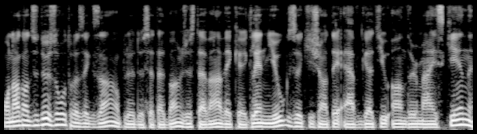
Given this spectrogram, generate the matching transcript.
On a entendu deux autres exemples de cet album juste avant avec Glenn Hughes qui chantait I've Got You Under My Skin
